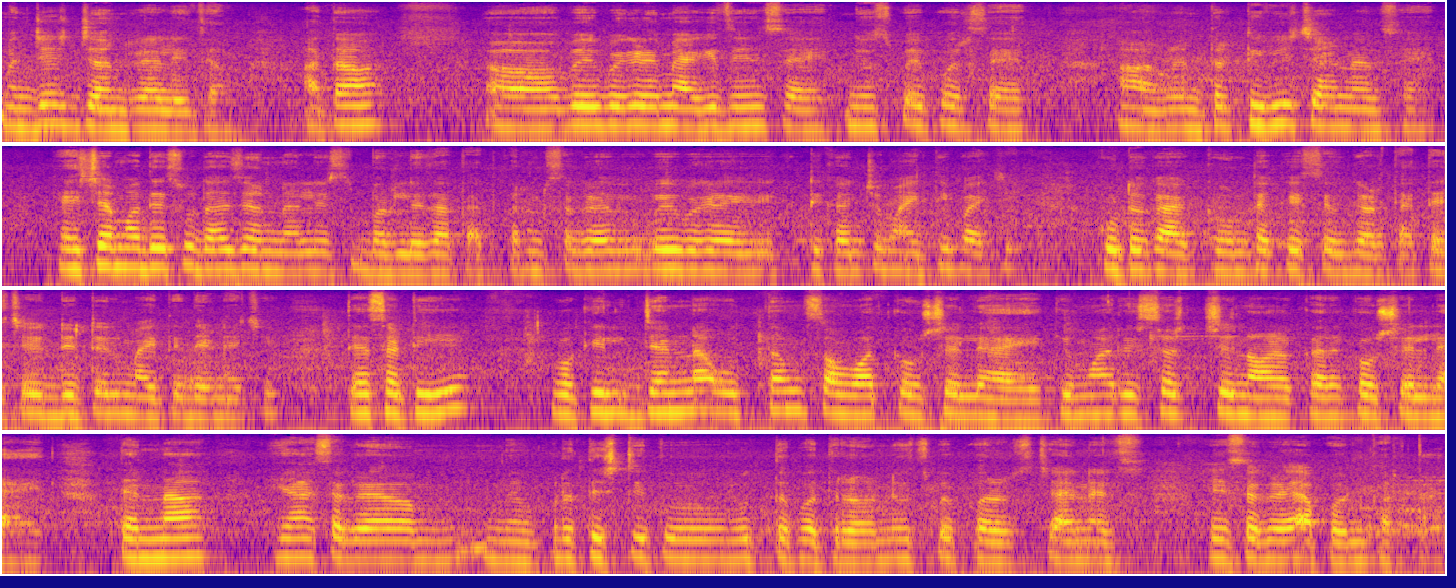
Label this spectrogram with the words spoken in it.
म्हणजेच जर्नलिझम. आता वेगवेगळे मॅगझिन्स आहेत न्यूजपेपर्स आहेत हां नंतर टी व्ही चॅनल्स आहेत. ह्याच्यामध्ये सुद्धा जर्नलिस्ट भरले जातात. कारण सगळ्या वेगवेगळ्या ठिकाणची माहिती पाहिजे. कुठं काय कोणत्या केसेस घडतात त्याची डिटेल माहिती देण्याची. त्यासाठी वकील ज्यांना उत्तम संवाद कौशल्य आहे किंवा रिसर्चचे नॉ कौशल्य आहेत त्यांना ह्या सगळ्या प्रतिष्ठित वृत्तपत्र न्यूजपेपर्स चॅनल्स हे सगळे आपण करतात.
